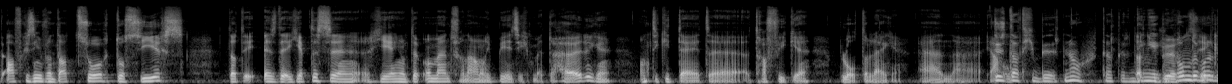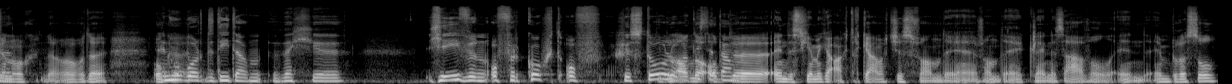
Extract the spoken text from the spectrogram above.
afgezien van dat soort dossiers dat is de Egyptische regering op dit moment voornamelijk bezig met de huidige antiquiteiten, trafieken bloot te leggen. En, uh, ja, dus dat gebeurt nog? Dat er dat dingen gevonden zeker worden? nog. Er worden ook, en hoe uh, worden die dan weggegeven of verkocht of gestolen? Die Wat is het op dan? de, in de schimmige achterkamertjes van de, van de kleine zavel in, in Brussel.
